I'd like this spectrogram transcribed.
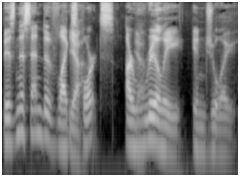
business end of like Yeah. sports, I Yeah. really enjoy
